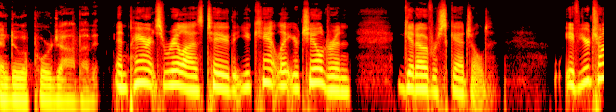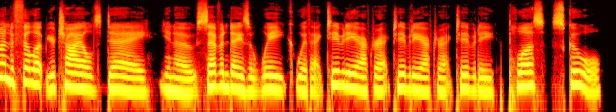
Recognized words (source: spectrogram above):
and do a poor job of it. And parents realize too that you can't let your children get overscheduled. If you're trying to fill up your child's day, you know, seven days a week with activity after activity after activity, plus school,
